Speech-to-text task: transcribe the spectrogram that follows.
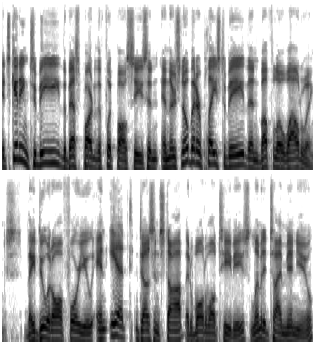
It's getting to be the best part of the football season, and there's no better place to be than Buffalo Wild Wings. They do it all for you, and it doesn't stop at wall to wall TVs, limited time menu,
